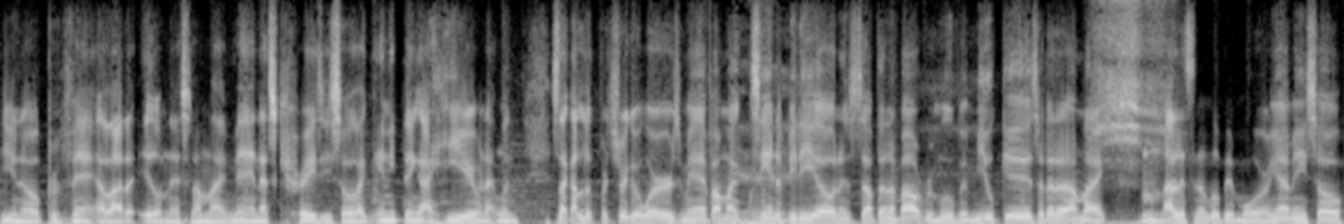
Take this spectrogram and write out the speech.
You know, prevent a lot of illness. And I'm like, man, that's crazy. So like anything I hear when I when it's like I look for trigger words, man. If I'm like Yeah. seeing a video and it's something about removing mucus or that, I'm like, hmm, I listen a little bit more. You know what I mean? So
